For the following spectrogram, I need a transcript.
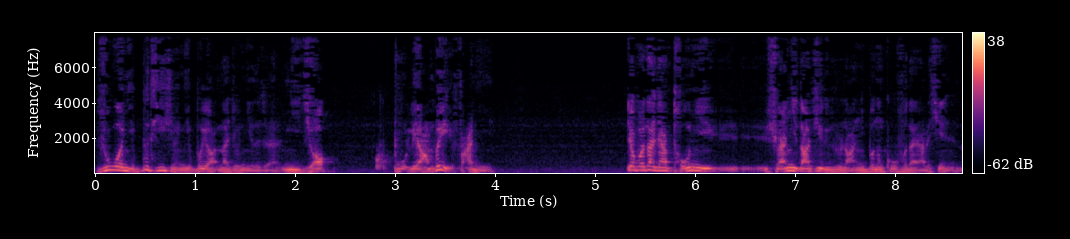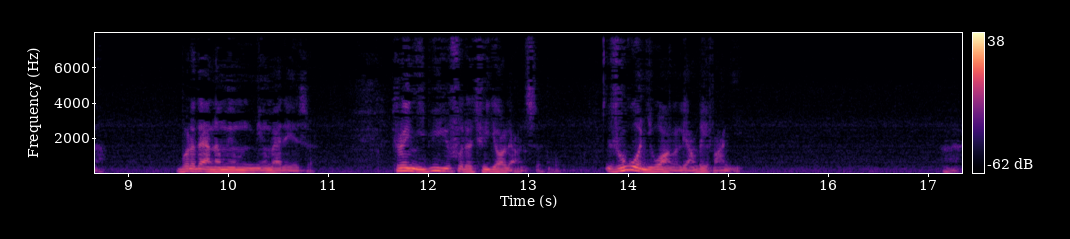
如果你不提醒，你不要，那就你的责任。你交，不两倍罚你。要不大家投你选你当纪律组长，你不能辜负大家的信任呢。不知道大家能明明白这意思？所以你必须负责催交两次。如果你忘了，两倍罚你。啊，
